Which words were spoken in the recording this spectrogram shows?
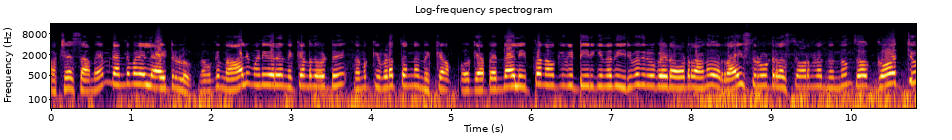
പക്ഷെ സമയം രണ്ടു മണിയല്ലേ ആയിട്ടുള്ളൂ. നമുക്ക് നാല് മണി വരെ നിൽക്കേണ്ടത് തൊട്ട് നമുക്ക് ഇവിടെ തന്നെ നിൽക്കണം. ഓക്കെ അപ്പൊ എന്തായാലും ഇപ്പൊ നമുക്ക് കിട്ടിയിരിക്കുന്നത് ഇരുപത് രൂപയുടെ ഓർഡർ ആണ്. റൈസ് റൂട്ട് റെസ്റ്റോറന്റിൽ നിന്നും. So go to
